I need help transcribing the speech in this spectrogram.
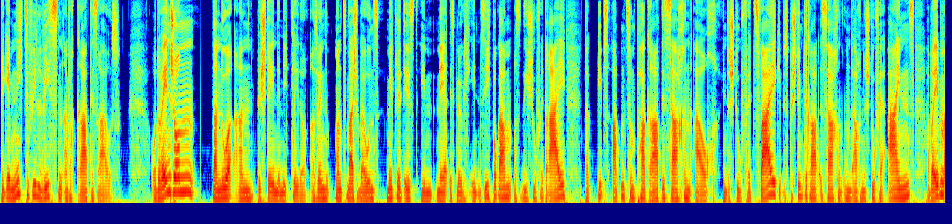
Wir geben nicht zu viel Wissen einfach gratis raus. Oder wenn schon, dann nur an bestehende Mitglieder. Also wenn man zum Beispiel bei uns Mitglied ist im Mehr ist möglich Intensivprogramm, also die Stufe 3, da gibt es ab und zu ein paar Gratis-Sachen, auch in der Stufe 2 gibt es bestimmte Gratis-Sachen und auch in der Stufe 1, aber eben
